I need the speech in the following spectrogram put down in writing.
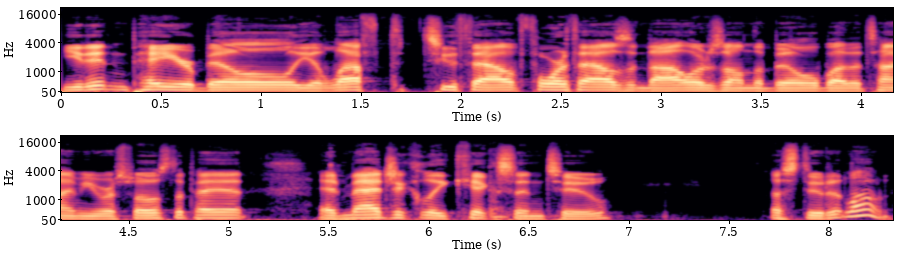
you didn't pay your bill, you left two thousand, four thousand dollars on the bill by the time you were supposed to pay it, it magically kicks into a student loan,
